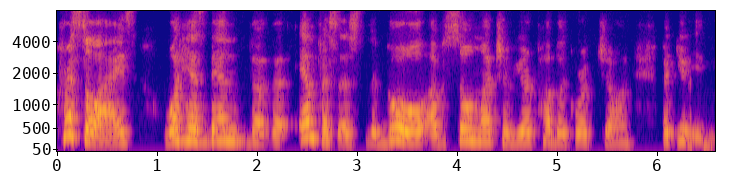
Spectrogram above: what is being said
crystallize what has been the, the emphasis, the goal of so much of your public work, Joan. But you,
